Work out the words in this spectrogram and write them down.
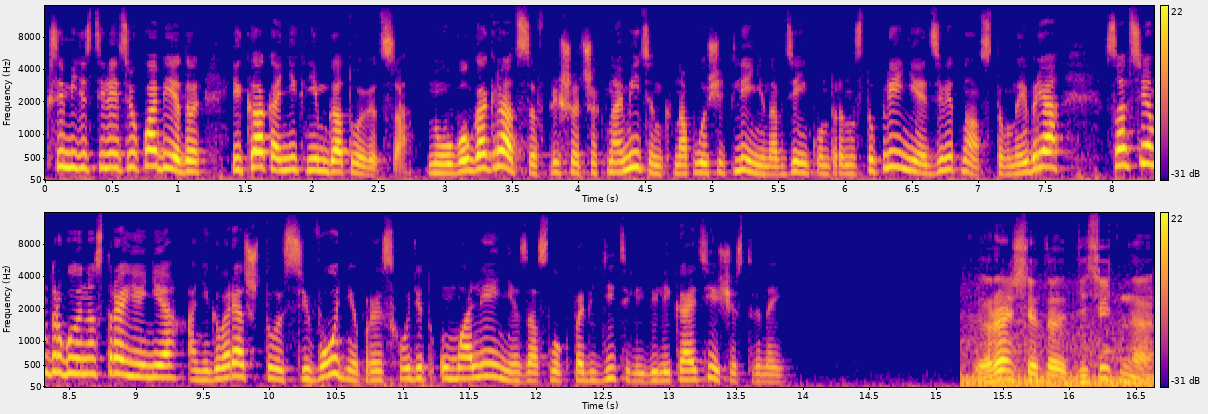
к 70-летию Победы и как они к ним готовятся. Но у волгоградцев, пришедших на митинг на площадь Ленина в день контрнаступления 19 ноября, совсем другое настроение. Они говорят, что сегодня происходит умаление заслуг победителей Великой Отечественной. Раньше это действительно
